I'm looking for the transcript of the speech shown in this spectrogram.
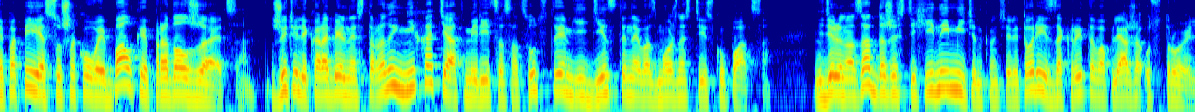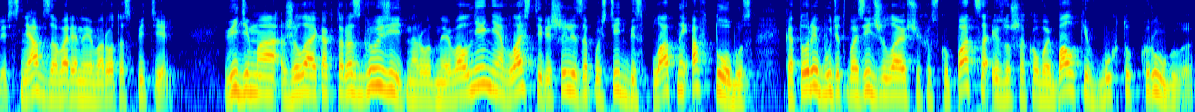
Эпопея с Ушаковой балкой продолжается. Жители корабельной стороны не хотят мириться с отсутствием единственной возможности искупаться. Неделю назад даже стихийный митинг на территории закрытого пляжа устроили, сняв заваренные ворота с петель. Видимо, желая как-то разгрузить народные волнения, власти решили запустить бесплатный автобус, который будет возить желающих искупаться из Ушаковой балки в бухту Круглую.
